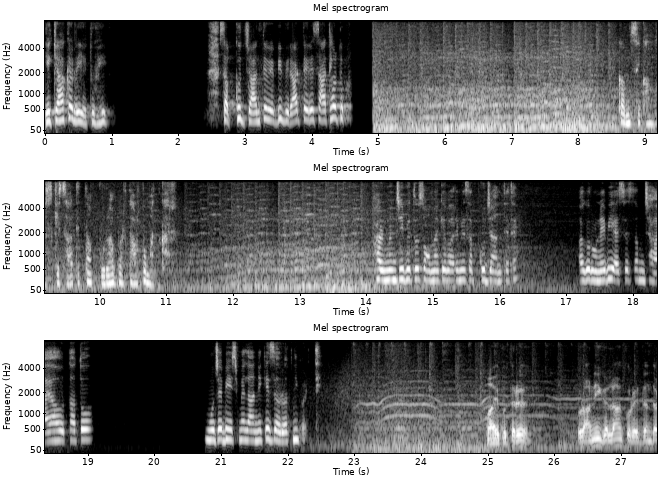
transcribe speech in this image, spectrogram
ये क्या कर रही है तू ही? सब कुछ जानते हुए भी विराट तेरे साथ है और तू कम से कम उसके साथ इतना पूरा बर्ताव तो मत कर। हरमन जी भी तो सौम्या के बारे में सब कुछ जानते थे। अगर उन्हें भी ऐसे समझाया होता तो मुझे बीच में लाने की ज़रूरत नहीं पड़ती। माए पुत्र पुरानी गलों कुरेदन का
